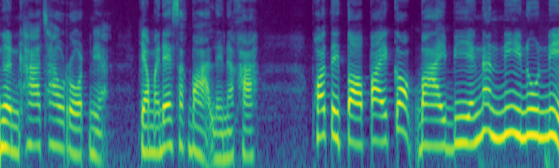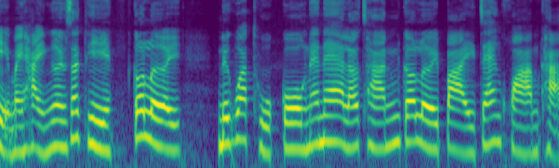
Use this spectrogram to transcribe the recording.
เงินค่าเช่ารถเนี่ยยังไม่ได้สักบาทเลยนะคะพอติดต่อไปก็บายเบียงนั่นนี่นู่นนี่ไม่ให้เงินสักทีก็เลยนึกว่าถูกโกงแน่ ๆ แล้วฉันก็เลยไปแจ้งความค่ะ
